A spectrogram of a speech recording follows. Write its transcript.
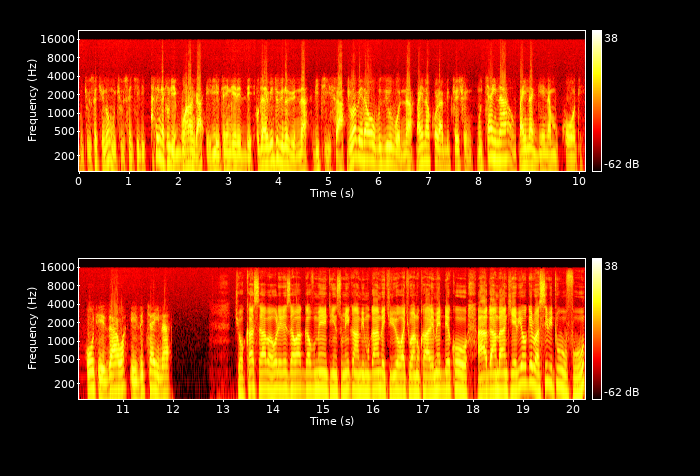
mukyuse kino mukyuse kiri. Ate nga tuli eggwanga eryetengeredde. Kugaba ebintu bino byonna bitiisa. Gyewabeerawo obuzibu bwonna balina kukola arbitration mu china balina kgenda mu kooti kooti ezaawa eze china kyokka ssaabawolereza wa gavumenti nsumikambi mugambe kiryowa kiwanuka alemeddeko agamba nti ebyogerwa si bituufu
